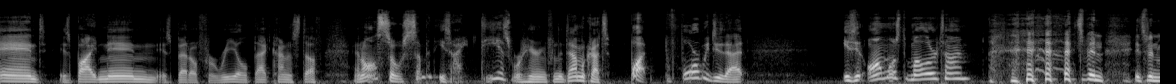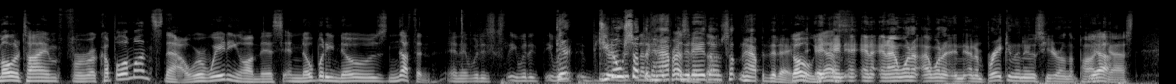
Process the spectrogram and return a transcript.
And is Biden in? Is Beto for real? That kind of stuff. And also some of these ideas we're hearing from the Democrats. But before we do that, is it almost Mueller time? it's been it's been Mueller time for a couple of months now. We're waiting on this, and nobody knows nothing. And it would it would, it would there, do you know something happened today though? Something happened today. Oh and, yes, and, and, and I want to I want to and, and, I'm breaking the news here on the podcast. Yeah.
